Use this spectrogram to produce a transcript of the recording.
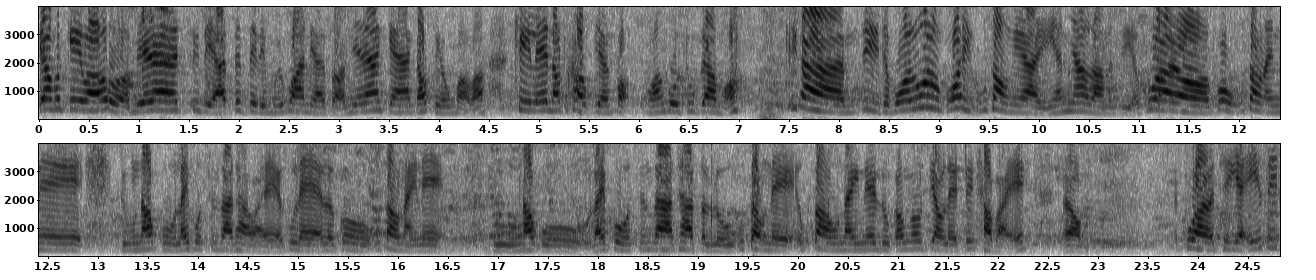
ကဲမကေပါဘူးအများအားချစ်တယ်အတစ်တစ်တွေမွေးဖွားနေရဆိုအများအားကန်ကောက်ပြုံးပါပါခေလဲနောက်တစ်ခေါက်ပြန်ပေါ့1ကို2ကမော် ကိကမသိတဘောလုံးကတော့ကိုယ့်အဥဆောင်ခဲ့ရတယ်ရမ်းများလားမသိအခုကတော့ကိုယ့်ဥဆောင်နိုင်တဲ့သူနောက်ကိုလိုက်ဖို့စဉ်းစားထားပါတယ်အခုလည်းအဲ့လိုကိုယ့်ဥဆောင်နိုင်တဲ့သူနောက်ကိုလိုက်ဖို့စဉ်းစားထားသလိုဥဆောင်တဲ့ဥဆောင်နိုင်တဲ့လူကောင်းကောင်းတယောက်လည်းတွေ့ထားပါတယ်အဲ့တော့အခုကတော့ခြေရအေးစိတ်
